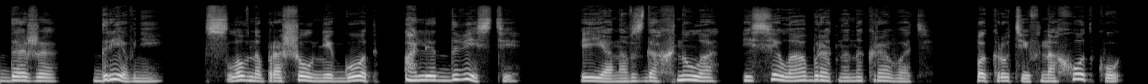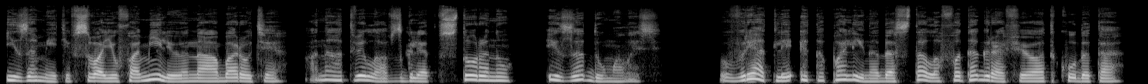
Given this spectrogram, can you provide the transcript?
даже древней, словно прошел не год, а лет двести. Яна вздохнула и села обратно на кровать. Покрутив находку и заметив свою фамилию на обороте, она отвела взгляд в сторону и задумалась. Вряд ли эта Полина достала фотографию откуда-то.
